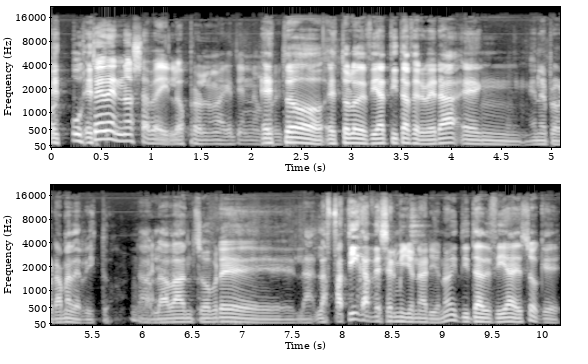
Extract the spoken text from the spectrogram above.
es- ustedes no sabéis los problemas que tiene un rico. Esto, esto lo decía Tita Cervera en, en el programa de Risto. Hablaban sobre la- las fatigas de ser millonario, ¿no? Y Tita decía eso, que,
